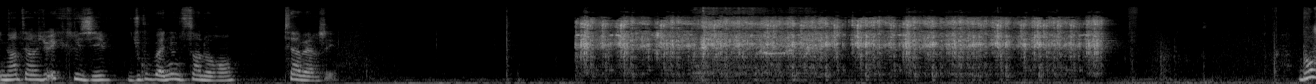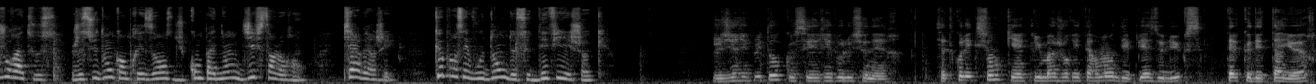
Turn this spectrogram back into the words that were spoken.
une, interview exclusive du compagnon du Saint-Laurent, Pierre Berger. Bonjour à tous, je suis donc en présence du compagnon d'Yves Saint-Laurent, Pierre Berger. Que pensez-vous donc de ce défilé choc Je dirais plutôt que c'est révolutionnaire. Cette collection, qui inclut majoritairement des pièces de luxe, telles que des tailleurs,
